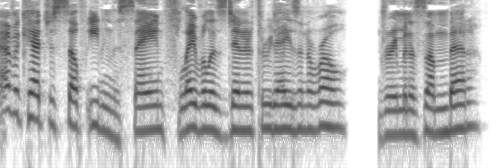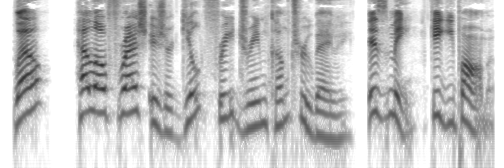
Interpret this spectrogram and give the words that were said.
Ever catch yourself eating the same flavorless dinner three days in a row? Dreaming of something better? Well, HelloFresh is your guilt-free dream come true, baby. It's me, Keke Palmer.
